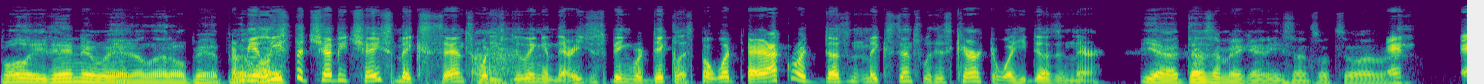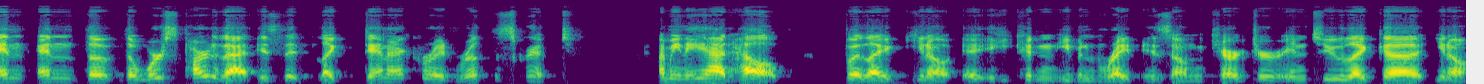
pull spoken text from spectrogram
bullied into it a little bit, I but mean, at like, least the Chevy Chase makes sense what he's doing in there. He's just being ridiculous. But what Aykroyd doesn't make sense with his character, what he does in there. yeah, it doesn't make any sense whatsoever. And- and and the the worst part of that is that like Dan Aykroyd wrote the script. I mean, he had help, but like you know, eh, he couldn't even write his own character into like uh you know,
